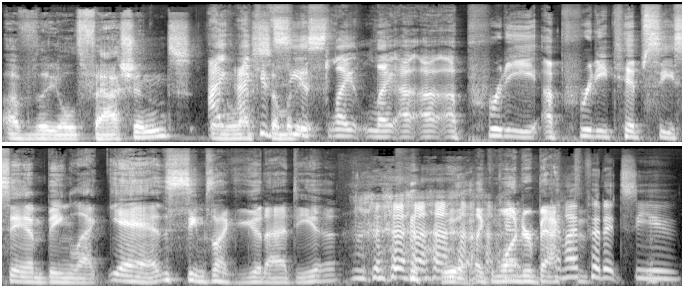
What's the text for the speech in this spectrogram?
of the old fashioned. I, I could see a slight, like a, a, a pretty, a pretty tipsy Sam being like, "Yeah, this seems like a good idea." like wander back. Can I to- put it to you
